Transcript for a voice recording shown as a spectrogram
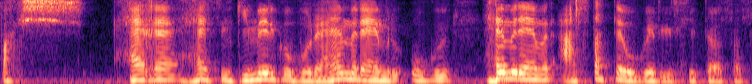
багш хайга хайсан гимээргүй бүр амар амар үг амар амар алдаатай үгээр ирэхэд бол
